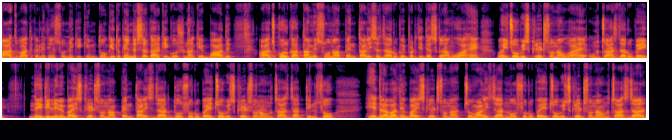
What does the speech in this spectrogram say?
आज बात कर लेते हैं सोने की कीमतों की तो केंद्र सरकार की घोषणा के बाद आज कोलकाता में सोना पैंतालीस हज़ार प्रति दस ग्राम हुआ है, वहीं चौबीस क्रेट सोना हुआ है उनचास हज़ार नई दिल्ली में बाईस क्रेट सोना, पैंतालीस हज़ार दो सौ रुपये चौबीस क्रेट सोना, उनचास हज़ार तीन सौ। हैदराबाद में बाईस क्रेट सोना, चौवालीस हज़ार नौ सौ रुपये चौबीस क्रेट सोना, उनचास हज़ार।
